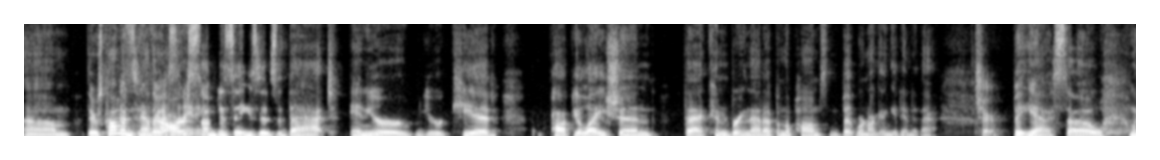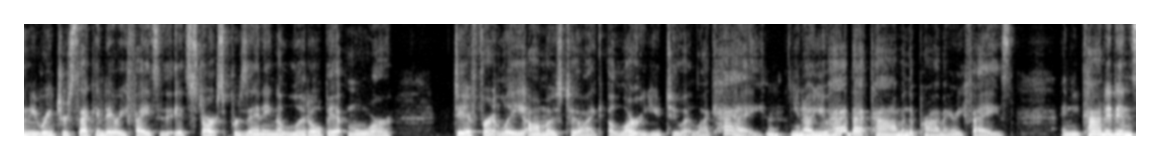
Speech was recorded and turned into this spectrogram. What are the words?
Um, there's common That's now there are some diseases that in your your kid population that can bring that up in the palms, but we're not gonna get into that. Sure. But yeah, so when you reach your secondary phase, it it starts presenting a little bit more differently, almost to like alert you to it. Like, hey, Hmm. you know, you had that time in the primary phase and you kind of didn't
